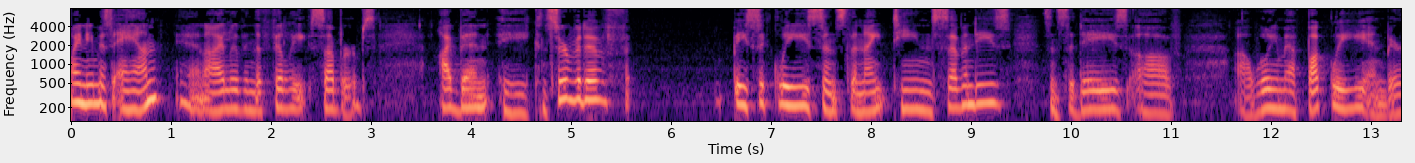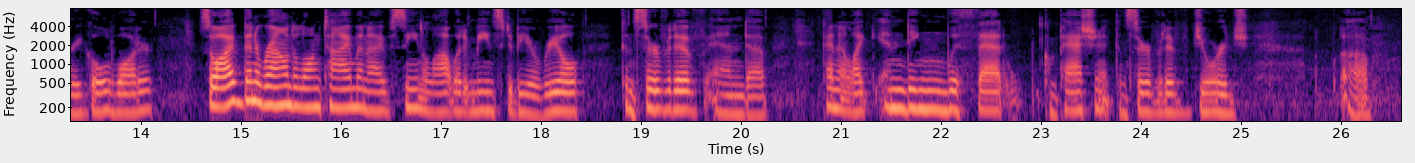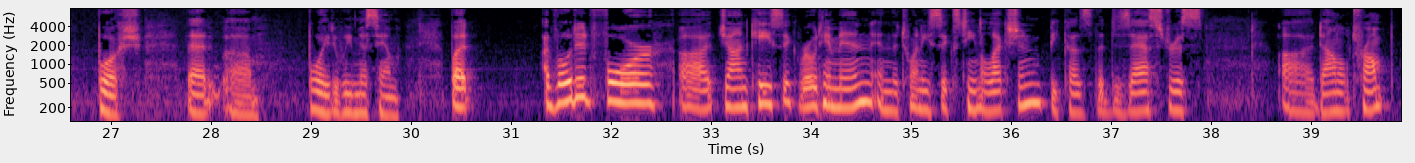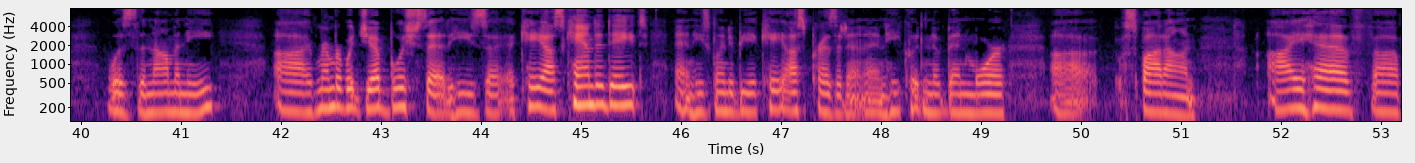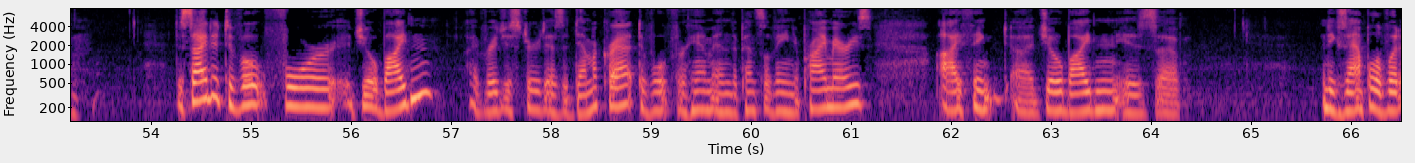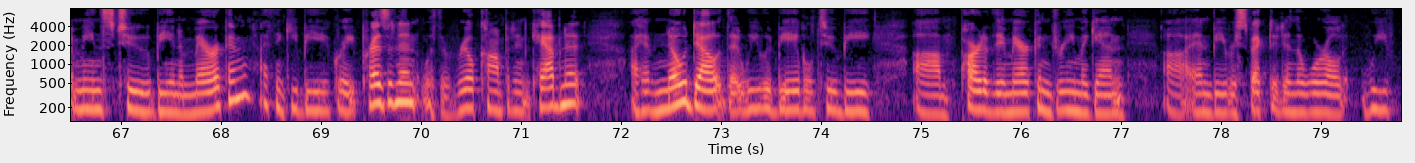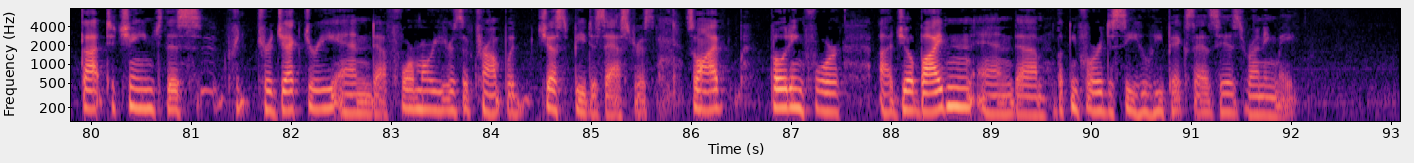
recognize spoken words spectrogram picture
My name is Ann, and I live in the Philly suburbs. I've been a conservative basically since the 1970s, since the days of uh, William F. Buckley and Barry Goldwater. So I've been around a long time and I've seen a lot what it means to be a real conservative and uh, kind of like ending with that compassionate conservative George uh, Bush that, um, boy, do we miss him. But I voted for uh, John Kasich, wrote him in in the 2016 election because the disastrous uh, Donald Trump was the nominee. Uh, I remember what Jeb Bush said. He's a, a, chaos candidate and he's going to be a chaos president, and he couldn't have been more uh, spot on. I have uh, decided to vote for Joe Biden. I've registered as a Democrat to vote for him in the Pennsylvania primaries. I think uh, Joe Biden is uh, an example of what it means to be an American. I think he'd be a great president with a real competent cabinet. I have no doubt that we would be able to be um, part of the American dream again uh, and be respected in the world. We've got to change this trajectory, and uh, four more years of Trump would just be disastrous. So I'm voting for uh, Joe Biden and um, looking forward to see who he picks as his running mate.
